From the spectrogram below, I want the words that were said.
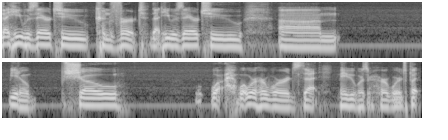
that he was there to convert, that he was there to, um, you know, show what what were her words that maybe it wasn't her words, but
